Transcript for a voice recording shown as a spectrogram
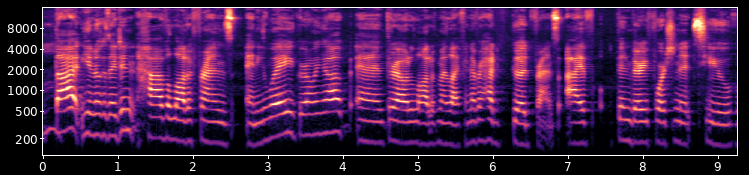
ah. that, you know, because I didn't have a lot of friends anyway growing up and throughout a lot of my life. I never had good friends. I've been very fortunate to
